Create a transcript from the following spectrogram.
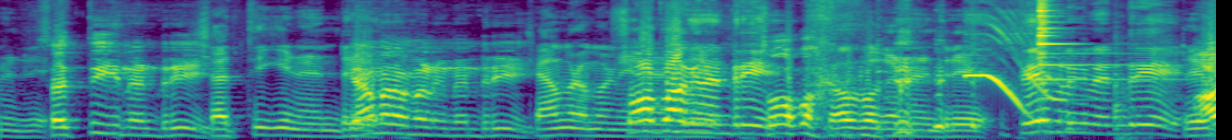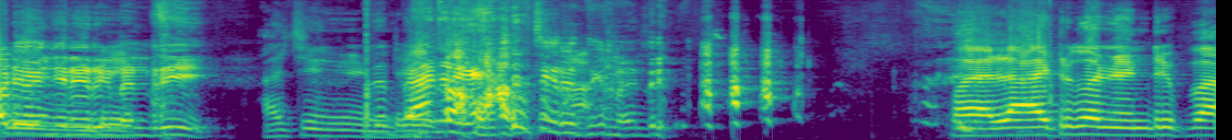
நன்றி. சக்திக்கு நன்றி. சக்திக்கு நன்றி. கேமராமேனுக்கு நன்றி. கேமராமேன் சோபாக்கு நன்றி. சோபா சோபாக்கு நன்றி. டேபிளுக்கு நன்றி. ஆடியோ இன்ஜினியருக்கு நன்றி. ஆச்சிக்கு நன்றி. பேனருக்கு ஆச்சரியத்துக்கு நன்றி. பா, எல்லா ஆட்டுக்கும் நன்றிப்பா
